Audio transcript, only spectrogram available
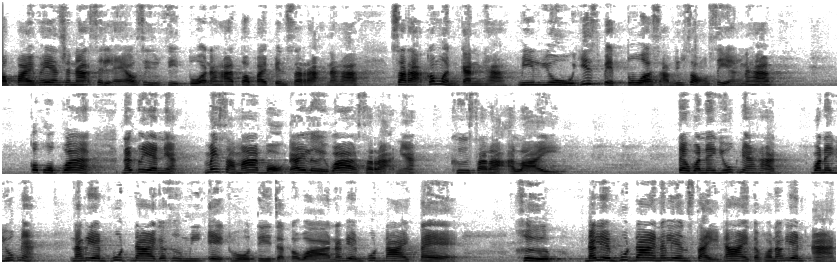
่อไปพยัญชนะเสร็จแล้ว 44 ตัวนะคะ ต่อไปเป็นสระนะคะ สระก็เหมือนกันค่ะ มีอยู่ 21 ตัว 32 เสียงนะคะ ก็พบว่านักเรียนเนี่ยไม่สามารถบอกได้เลยว่าสระเนี้ยคือสระอะไร แต่วรรณยุกเนี่ยค่ะวรรณยุกเนี่ยนักเรียนพูดได้ก็คือมีเอกโทตีจัตวา นักเรียนพูดได้แต่คือนักเรียนพูดได้นักเรียนใส่ได้ แต่พอนักเรียนอ่าน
